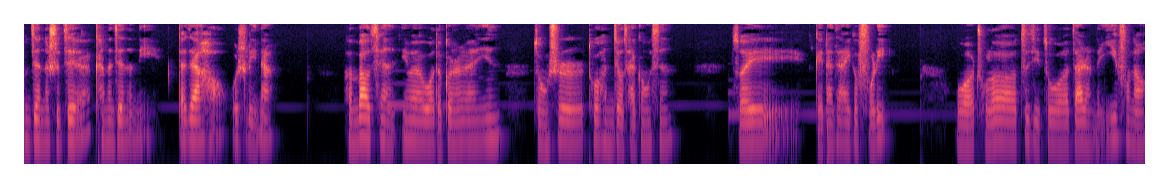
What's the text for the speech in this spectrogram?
不见的世界，看得见的你。大家好，我是李娜。很抱歉，因为我的个人原因，总是拖很久才更新，所以给大家一个福利：我除了自己做扎染的衣服呢，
